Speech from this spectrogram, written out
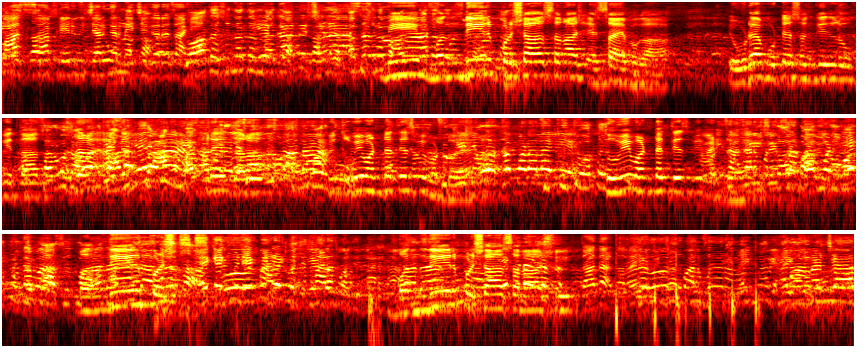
पाच फेर विचार करण्याची गरज आहे मी मंदिर प्रशासना असं आहे बघा एवढ्या मोठ्या संख्येने लोक येतात. अरे जरा मी तुम्ही म्हणता तेच मी म्हणतोय. तुम्ही म्हणता तेच मी म्हणतोय. मंदिर. मंदिर प्रशासनाशी ऐकण्याच्या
